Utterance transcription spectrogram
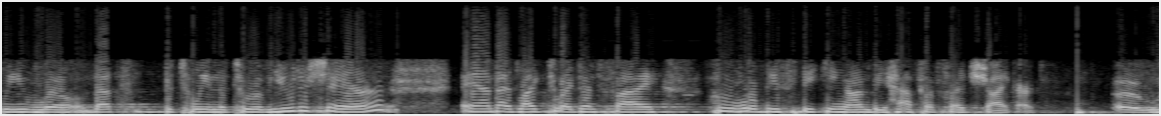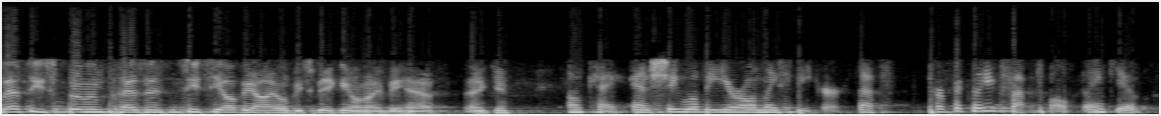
we will, that's between the two of you to share. And I'd like to identify who will be speaking on behalf of Fred Scheigert. Uh, Leslie Spoon, President CCLVI, will be speaking on my behalf. Thank you. Okay. And she will be your only speaker. That's perfectly acceptable. Thank you.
